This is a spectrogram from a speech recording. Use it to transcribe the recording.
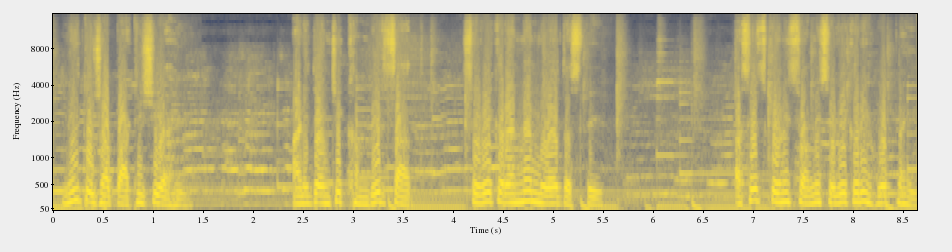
मी तुझ्या पाठीशी आहे. आणि त्यांची खंबीर साथ सेवेकऱ्यांना मिळत असते. असेच कोणी स्वामी सेवेकरी होत नाहीत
